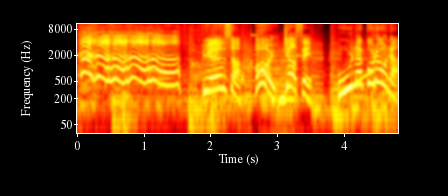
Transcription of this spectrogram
Piensa. ¡Ay, ya sé! ¡Una corona!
